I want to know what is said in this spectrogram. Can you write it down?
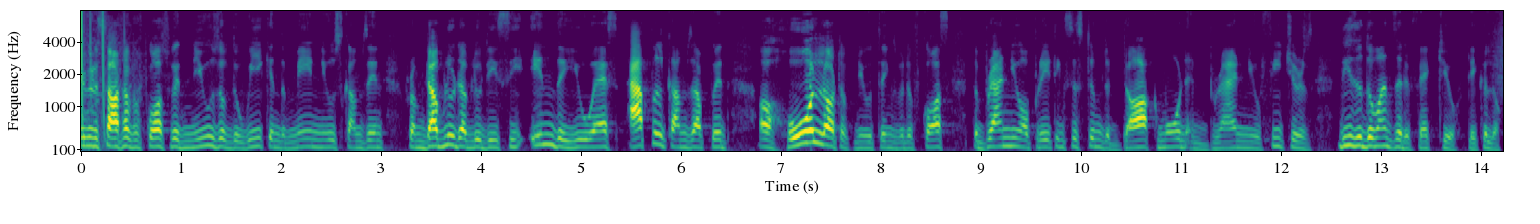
We're going to start off, of course, with news of the week, and the main news comes in from WWDC in the US. Apple comes up with a whole lot of new things, but of course, the brand new operating system, the dark mode, and brand new features. These are the ones that affect you. Take a look.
